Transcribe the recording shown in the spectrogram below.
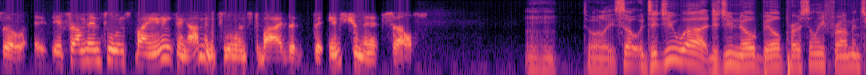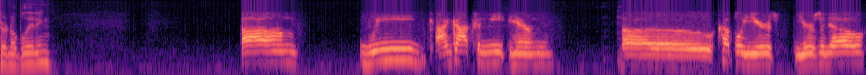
So if I'm influenced by anything, I'm influenced by the, the instrument itself. Mm-hmm. Totally. So, did you uh, did you know Bill personally from Internal Bleeding? Um, we I got to meet him uh, a couple years years ago,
